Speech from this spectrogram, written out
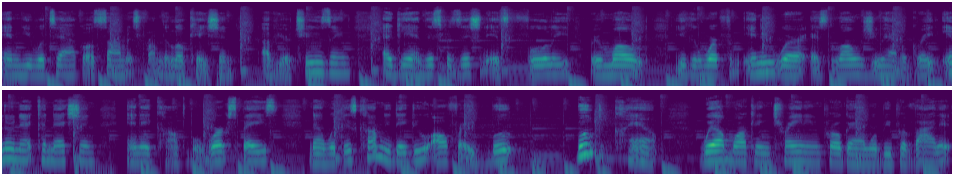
and you will tackle assignments from the location of your choosing. Again, this position is fully remote. You can work from anywhere as long as you have a great internet connection and a comfortable workspace. Now, with this company, they do offer a boot, boot camp Web marketing training program will be provided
